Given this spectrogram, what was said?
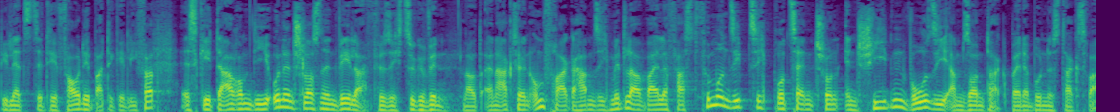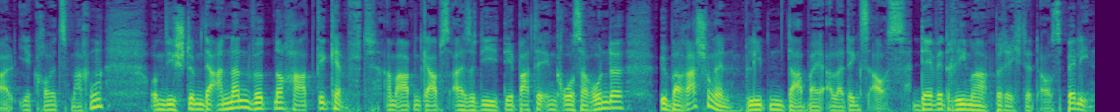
die letzte TV-Debatte geliefert. Es geht darum, die unentschlossenen Wähler für sich zu gewinnen. Laut einer aktuellen Umfrage haben sich mittlerweile fast 75 Prozent schon entschieden, wo sie am Sonntag bei der Bundestagswahl ihr Kreuz machen. Um die Stimmen der anderen wird noch hart gekämpft. Am Abend gab es also die Debatte in großer Runde. Überraschungen blieben dabei allerdings aus. David Riemer berichtet aus Berlin.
